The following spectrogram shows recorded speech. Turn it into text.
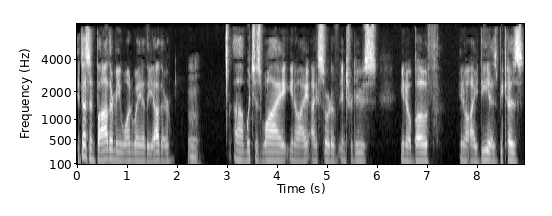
it doesn't bother me one way or the other, mm. um, which is why you know I, I sort of introduce you know both you know ideas because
